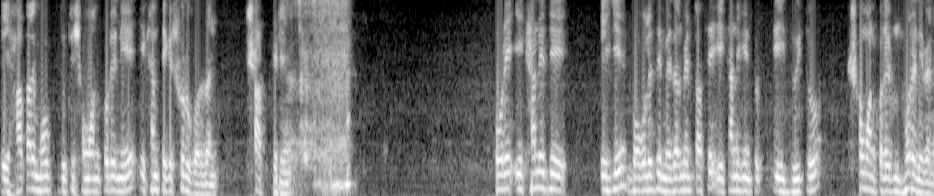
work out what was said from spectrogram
এই হাতার মুখ দুটি সমান করে নিয়ে এখান থেকে শুরু করবেন শার্ট ফিটিং। পরে এখানে যে, এই যে বগলে যে মেজারমেন্ট আছে, এখানে কিন্তু এই দুইটো সমান করে ধরে নেবেন।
